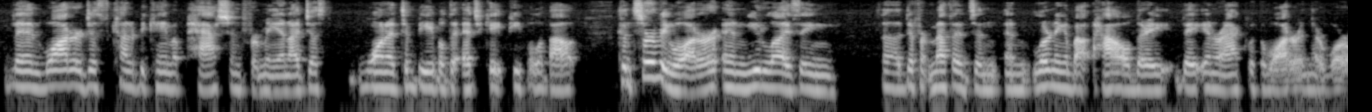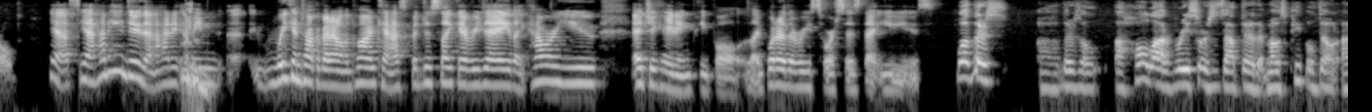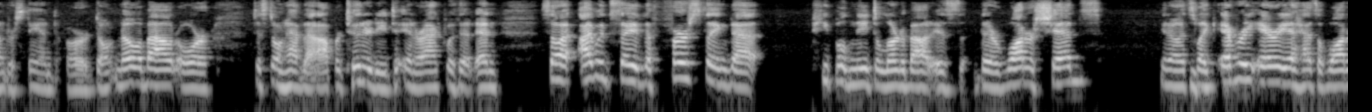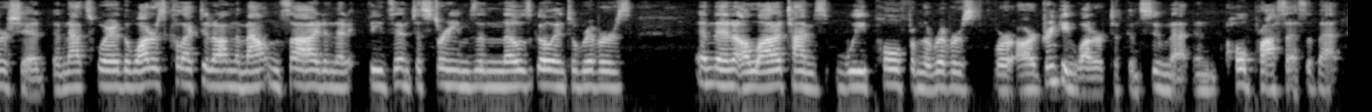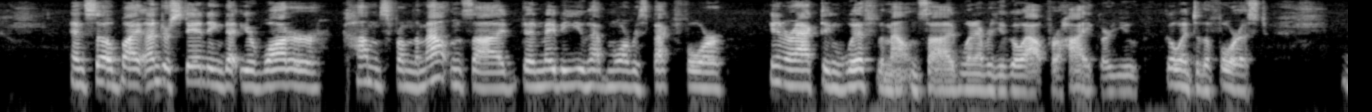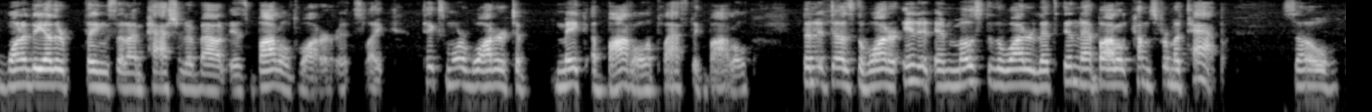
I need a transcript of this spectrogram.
then water just kind of became a passion for me, and I just wanted to be able to educate people about conserving water and utilizing uh, different methods and, and learning about how they they interact with the water in their world. Yes. Yeah. How do you do that? How do you, I mean, uh, we can talk about it on the podcast, but just like every day, like how are you educating people? Like what are the resources that you use? Well, there's uh, there's a, a whole lot of resources out there that most people don't understand or don't know about or just don't have that opportunity to interact with it. And so I, would say the first thing that people need to learn about is their watersheds you know, it's like mm-hmm. every area has a watershed, and that's where the water's collected on the mountainside, and then it feeds into streams, and those go into rivers. And then a lot of times we pull from the rivers for our drinking water to consume that and whole process of that. And so by understanding that your water comes from the mountainside, then maybe you have more respect for interacting with the mountainside whenever you go out for a hike or you go into the forest one of the other things that I'm passionate about is bottled water. It's like it takes more water to make a bottle, a plastic bottle, than it does the water in it. And most of the water that's in that bottle comes from a tap. So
